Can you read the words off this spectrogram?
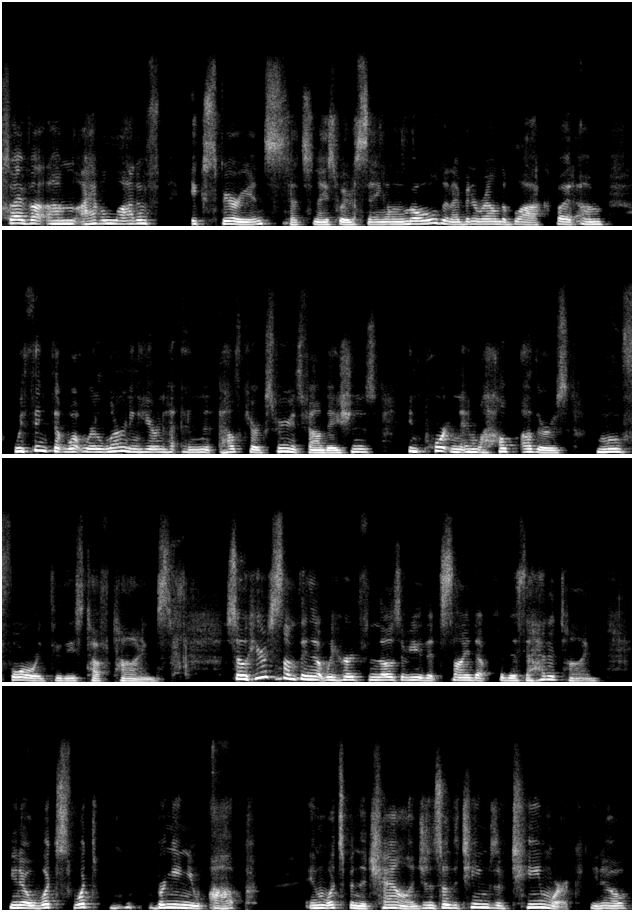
So I've uh, um, I have a lot of experience. That's a nice way of saying I'm old and I've been around the block. But um, we think that what we're learning here in, in Healthcare Experience Foundation is important and will help others move forward through these tough times. So here's something that we heard from those of you that signed up for this ahead of time. You know, what's what's bringing you up and what's been the challenge and so the teams of teamwork you know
